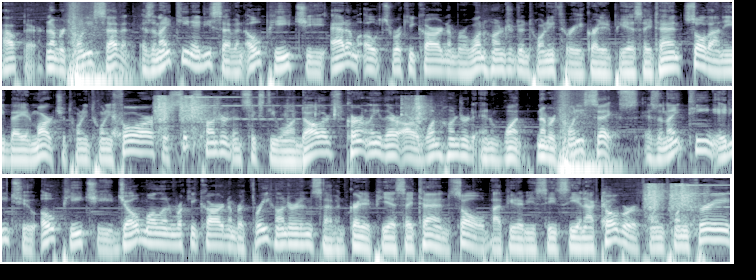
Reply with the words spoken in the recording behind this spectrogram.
out there. Number 27 is a 1987 OPC Adam Oates rookie card number 123, graded PSA 10, sold on eBay in March of 2024 for $661. Currently, there are 101. Number 26 is a 1982 OPC Joe Mullen rookie card number 307, graded PSA 10, sold by PWCC in October of 2023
